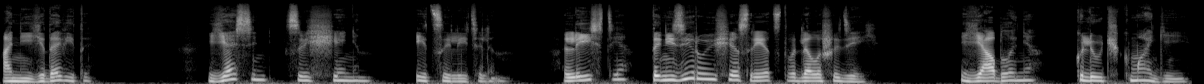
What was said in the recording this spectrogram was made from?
они ядовиты. Ясень священен и целителен. Листья — тонизирующее средство для лошадей. Яблоня — ключ к магии.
